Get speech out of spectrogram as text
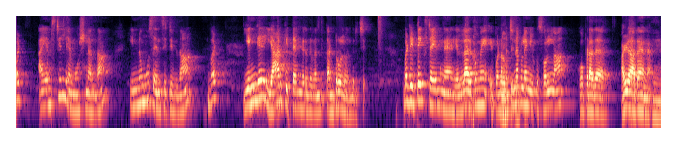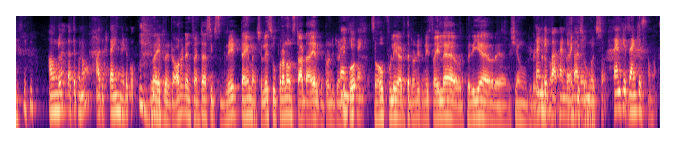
But I am still emotional தான். இன்னமும் சென்சிட்டிவ் தான். பட் எங்கே யார்கிட்டங்கிறது வந்து கண்ட்ரோல் வந்துருச்சு. பட் இட் டேக்ஸ் டைமுங்க எல்லாருக்குமே இப்போ நம்ம சின்ன பிள்ளைங்களுக்கு சொல்லலாம் கோப்படாத அழுகாத என்ன அவங்களா கற்றுக்கணும் அதுக்கு டைம் எடுக்கும். Right right alright and fantastics great time actually சூப்பரான ஒரு ஸ்டார்ட் ஆயிருக்கு twenty twenty four so hopefully அடுத்த டுவெண்ட்டி டுவெண்ட்டி ஃபைவ்ல ஒரு பெரிய ஒரு விஷயம் கண்டிப்பா கிட்ட கண்டிப்பா. Thank you so much thank you thank you so much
